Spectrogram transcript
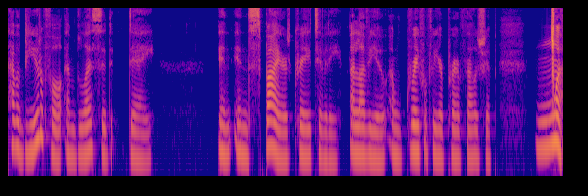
have a beautiful and blessed day in inspired creativity. I love you. I'm grateful for your prayer fellowship. Mwah.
